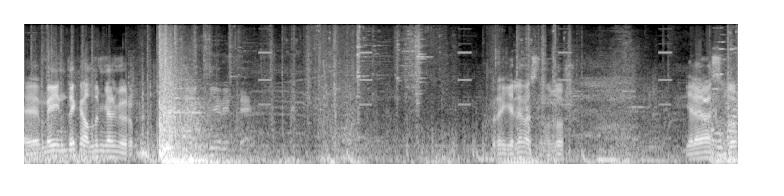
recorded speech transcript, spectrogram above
Ee, main'de kaldım gelmiyorum. Buraya gelemezsin o zor. Gelemezsin zor.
